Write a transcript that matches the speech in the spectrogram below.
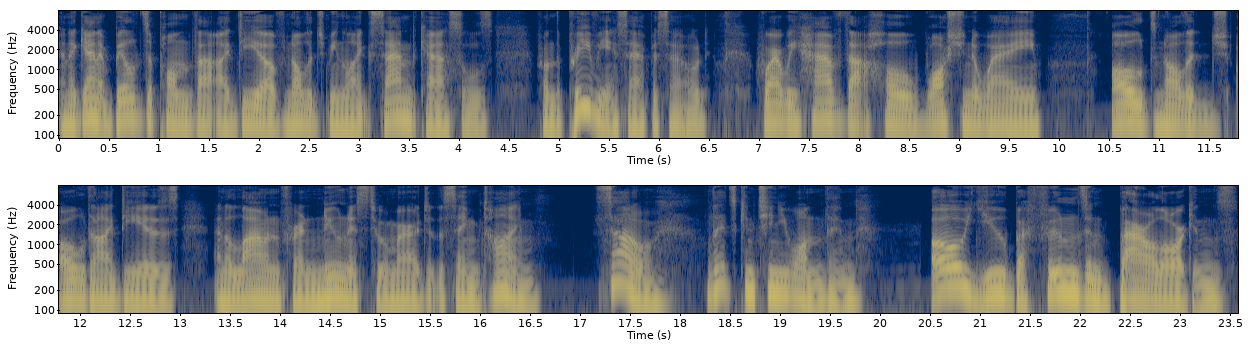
and again, it builds upon that idea of knowledge being like sandcastles from the previous episode, where we have that whole washing away old knowledge, old ideas, and allowing for a newness to emerge at the same time. So, let's continue on then. Oh, you buffoons and barrel organs,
